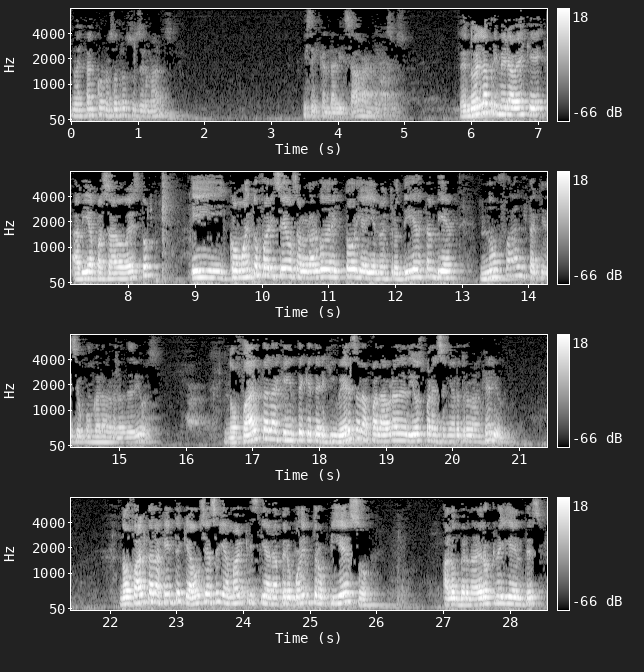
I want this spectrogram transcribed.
¿No están con nosotros sus hermanos? Y se escandalizaban de Jesús. Entonces, no es la primera vez que había pasado esto. Y como estos fariseos a lo largo de la historia y en nuestros días también, no falta quien se oponga a la verdad de Dios. No falta la gente que tergiversa la palabra de Dios para enseñar otro evangelio. No falta la gente que aún se hace llamar cristiana, pero ponen tropiezo a los verdaderos creyentes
